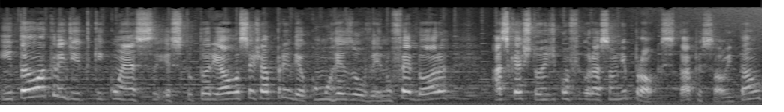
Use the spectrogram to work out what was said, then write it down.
Então acredito que com esse, esse tutorial você já aprendeu como resolver no Fedora as questões de configuração de proxy, tá pessoal? Então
